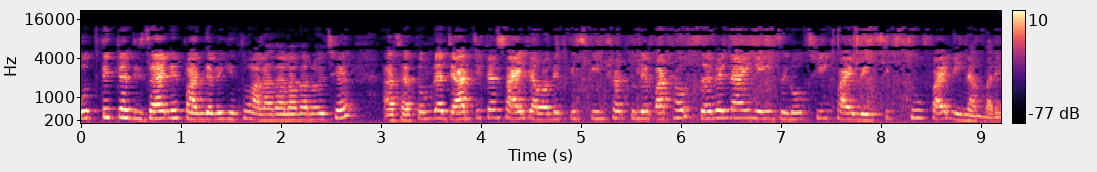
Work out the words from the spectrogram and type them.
প্রত্যেকটা ডিজাইনের পাঞ্জাবি কিন্তু আলাদা আলাদা রয়েছে। আচ্ছা তোমরা যার যেটা সাইজ আমাদেরকে স্ক্রিনশট তুলে পাঠাও seven nine eight zero three five eight six two five এই নাম্বারে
